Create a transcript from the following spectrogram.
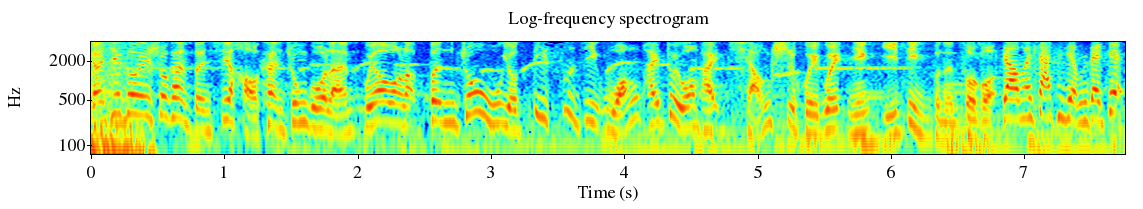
感谢各位收看本期《好看中国蓝》，不要忘了本周五有第四季《王牌对王牌》强势回归，您一定不能错过。让我们下期节目再见。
